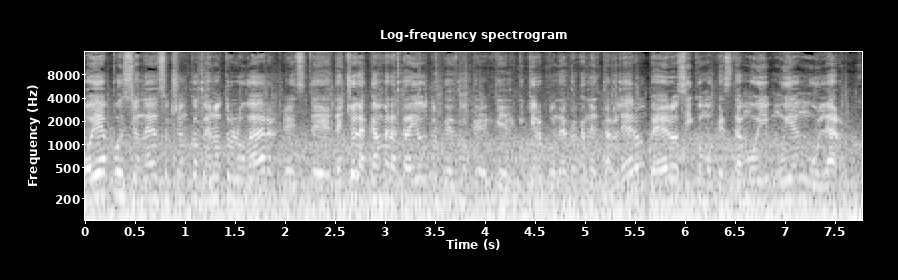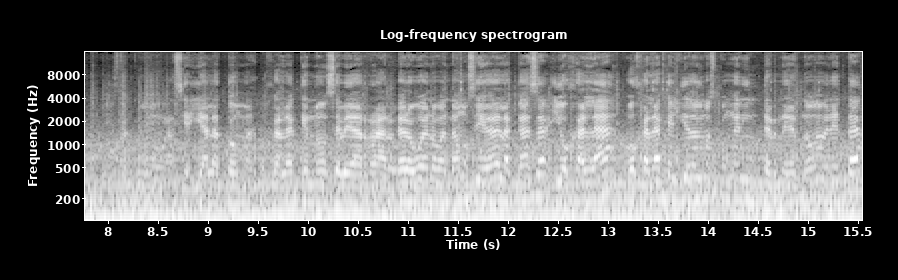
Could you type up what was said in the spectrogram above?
Voy a posicionar el suction cup en otro lugar. Este, de hecho, la cámara trae otro que es lo que, quiero poner creo que en el tablero. Pero sí como que está muy, muy angular. Hacia allá la toma. Ojalá que no se vea raro. Pero bueno, mandamos a llegar a la casa y ojalá, ojalá que el día de hoy nos pongan internet, ¿no, neta?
